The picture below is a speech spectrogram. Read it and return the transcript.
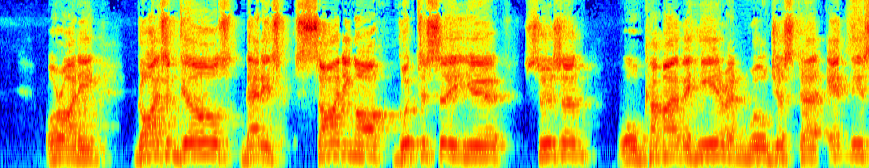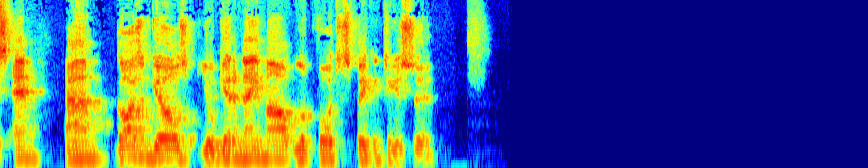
All righty, guys and girls, that is signing off. Good to see you, Susan we'll come over here and we'll just uh, end this. And um, guys and girls, you'll get an email. Look forward to speaking to you soon.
